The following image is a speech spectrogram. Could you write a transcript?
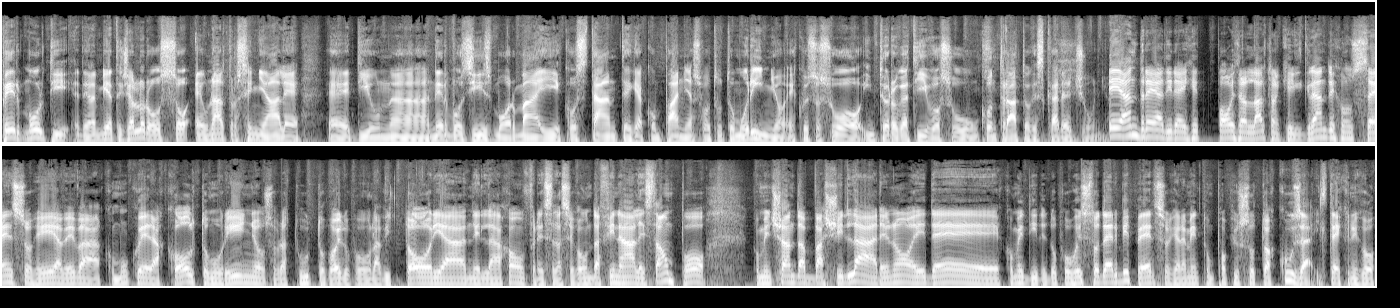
per molti dell'ambiente giallorosso è un altro segnale eh, di un uh, nervosismo ormai costante che accompagna soprattutto Mourinho e questo suo interrogativo su un contratto che scade a giugno. E Andrea direi che poi tra l'altro anche il grande consenso che aveva comunque raccolto Mourinho, soprattutto poi dopo la vittoria nella conference, la seconda finale, sta un po' cominciando a vacillare no? ed è come dire dopo questo derby perso chiaramente un po' più sotto accusa il tecnico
